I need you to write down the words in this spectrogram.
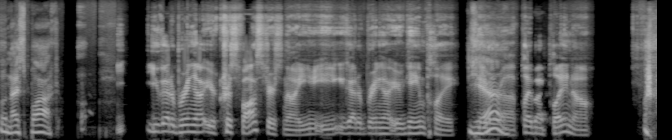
Oh, nice block. You, you got to bring out your Chris Vosters now. You you got to bring out your gameplay. Yeah, play by play now.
